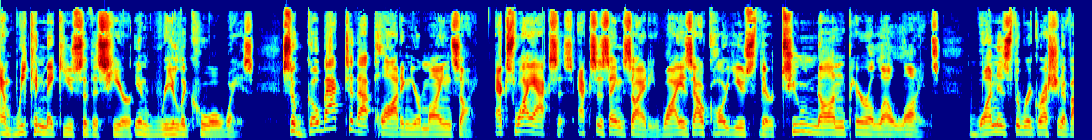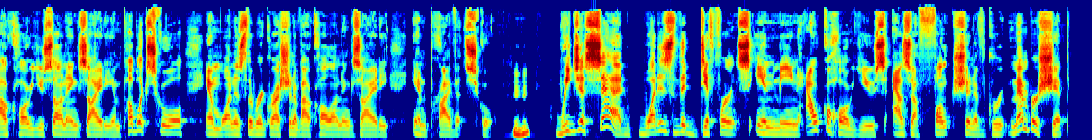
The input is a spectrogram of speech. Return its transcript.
and we can make use of this here in really cool ways. So go back to that plot in your mind's eye. XY axis, X is anxiety, Y is alcohol use. They're two non parallel lines. One is the regression of alcohol use on anxiety in public school, and one is the regression of alcohol on anxiety in private school. Mm-hmm. We just said, what is the difference in mean alcohol use as a function of group membership?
